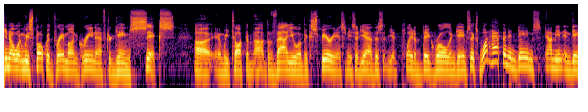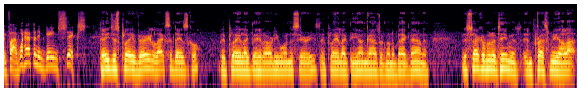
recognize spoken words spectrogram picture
You know, when we spoke with Draymond Green after game six, uh, and we talked about the value of experience, and he said, yeah, this it played a big role in game six. What happened in games, I mean, in game five? What happened in game six? They just played very lackadaisical. They played like they had already won the series. They played like the young guys were going to back down. And the Sacramento team has impressed me a lot,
